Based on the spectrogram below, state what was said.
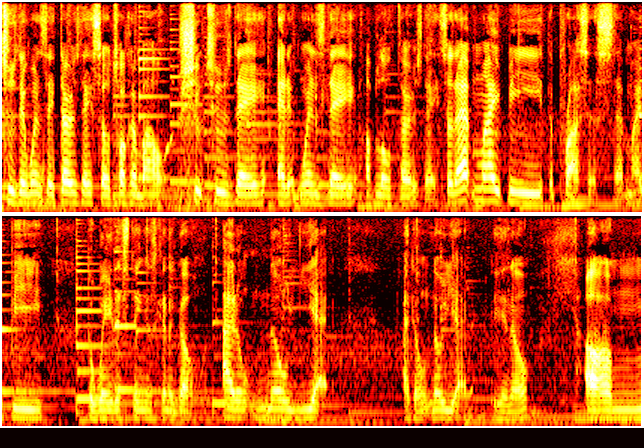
Tuesday, Wednesday, Thursday. So talking about shoot Tuesday, edit Wednesday, upload Thursday. So that might be the process. That might be the way this thing is going to go. I don't know yet. I don't know yet, you know. Um,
